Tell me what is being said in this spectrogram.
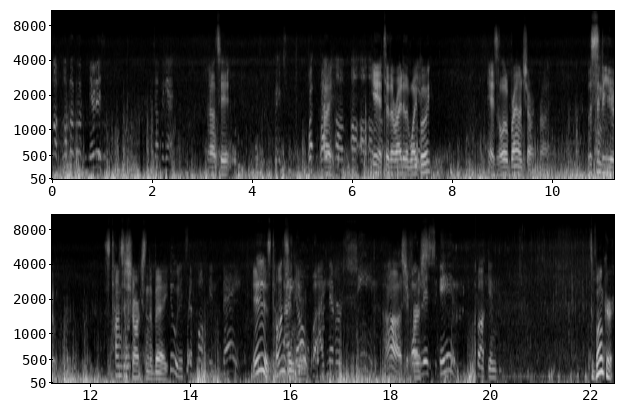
Look, look, look, look. There it is. It's up again. I don't see it. It's right, right Yeah, to the right of the white yeah. buoy. Yeah, it's a little brown shark, right? Listen to you. There's tons of sharks in the bay. Dude, it's the fucking bay. Yeah, there's tons I in know, here. but I've never seen Ah, it's your first. this in. Fucking. It's a bunker.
